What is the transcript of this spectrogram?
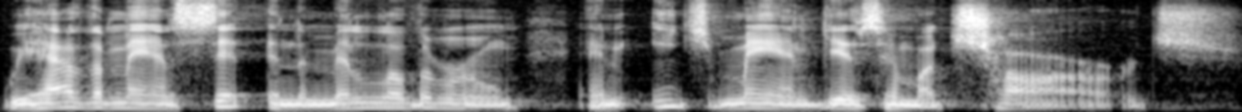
we have the man sit in the middle of the room, and each man gives him a charge.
